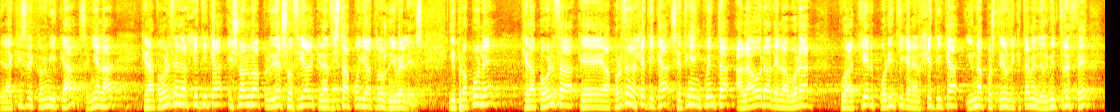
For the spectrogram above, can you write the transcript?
de la crisis económica señala que la pobreza energética es una nueva prioridad social que necesita apoyo a todos los niveles y propone que la pobreza, que la pobreza energética se tenga en cuenta a la hora de elaborar cualquier política energética y una posterior dictamen de 2013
